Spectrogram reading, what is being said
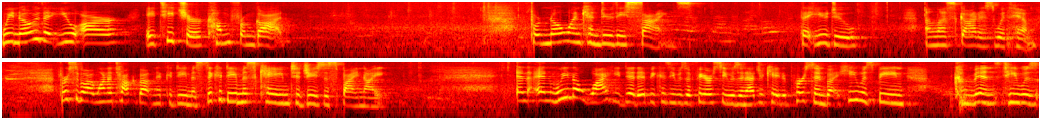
we know that you are a teacher come from God. For no one can do these signs that you do unless God is with him. First of all, I want to talk about Nicodemus. Nicodemus came to Jesus by night. And, and we know why he did it because he was a Pharisee, he was an educated person, but he was being convinced, he was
